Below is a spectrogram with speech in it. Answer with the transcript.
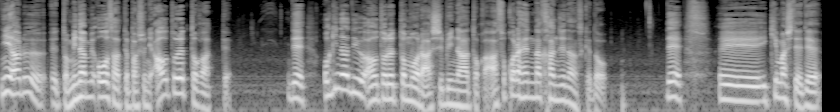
にある、えっと、南大沢って場所にアウトレットがあって。で、沖縄でいうアウトレットモール、足ビナとか、あそこら辺な感じなんですけど、で、えー、行きまして、で、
